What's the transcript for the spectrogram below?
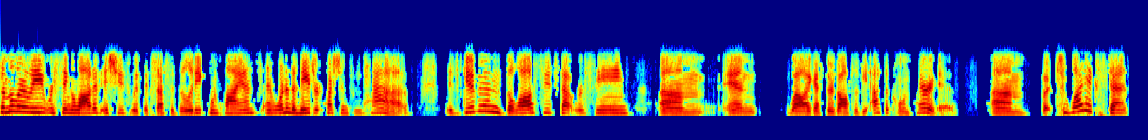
similarly, we're seeing a lot of issues with accessibility compliance, and one of the major questions we have is given the lawsuits that we're seeing, um, and well, I guess there's also the ethical imperative, um, but to what extent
